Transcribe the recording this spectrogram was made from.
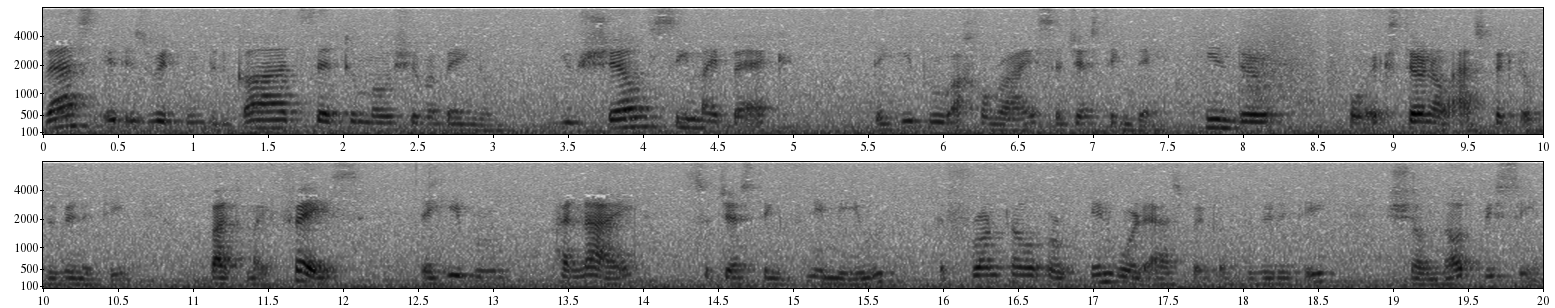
Thus it is written that God said to Moshe Rabbeinu, You shall see my back, the Hebrew achorai, suggesting the hinder or external aspect of divinity, but my face, the Hebrew panai, suggesting pnimiyut, the frontal or inward aspect of divinity, shall not be seen.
